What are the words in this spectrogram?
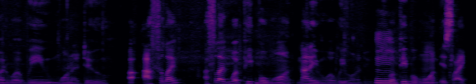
But what we want to do, I, I feel like I feel like what people want, not even what we want to do. Mhm. What people want is like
